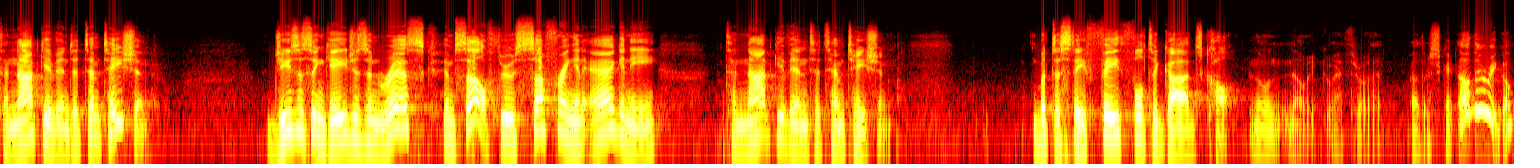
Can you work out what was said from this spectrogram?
to not give in to temptation. Jesus engages in risk himself through suffering and agony to not give in to temptation, but to stay faithful to God's call. No, no, go ahead throw that other screen. Oh, there we go.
